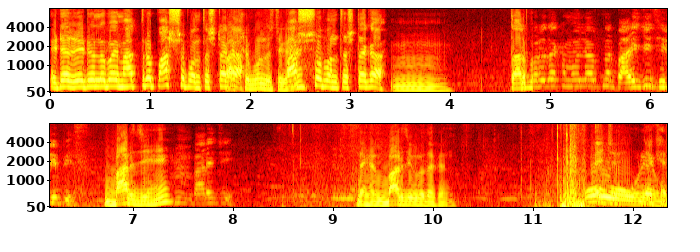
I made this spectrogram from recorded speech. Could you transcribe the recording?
এটা রেট হলো ভাই মাত্র পাঁচশো পঞ্চাশ টাকা। 550 টাকা, হ্যাঁ? পাঁচশো পঞ্চাশ টাকা। হুম। তারপরে দেখা হলো আপনার বাড়িজি থ্রি পিস বারজি হ্যাঁ? বাড়িজি দেখেন বারজিগুলো দেখেন। এই যে দেখেন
